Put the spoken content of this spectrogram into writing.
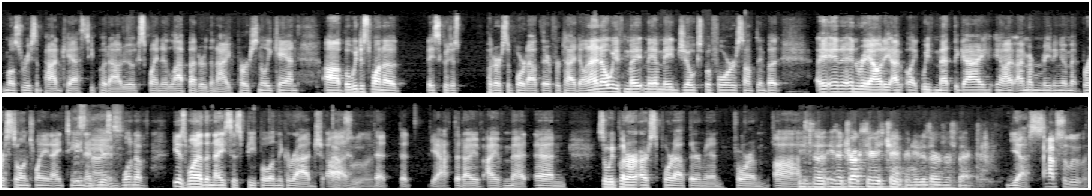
most recent podcast he put out. He'll explain it a lot better than I personally can. Uh, but we just want to basically just put our support out there for Ty Dillon. I know we've may, may have made jokes before or something, but in, in reality, I like we've met the guy. You know, I, I remember meeting him at Bristol in 2019, He's and he is one of he is one of the nicest people in the garage. Uh, Absolutely. That that yeah that I've I've met, and so we put our, our support out there, man, for him. Uh, He's a he's a truck series champion. He deserves respect. yes. Absolutely.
